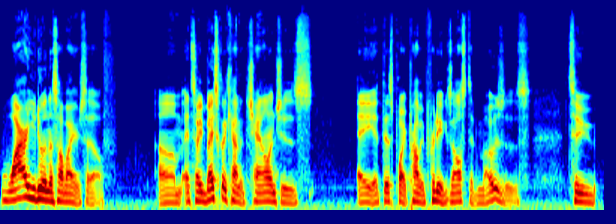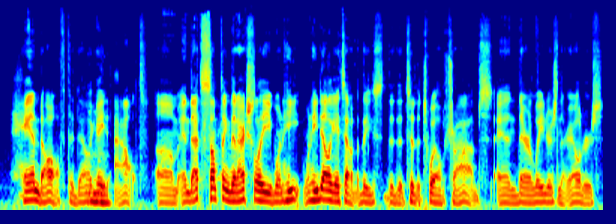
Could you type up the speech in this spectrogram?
"Why are you doing this all by yourself?" Um, and so he basically kind of challenges a at this point probably pretty exhausted Moses to hand off to delegate out. Um, and that's something that actually when he when he delegates out to these the, the, to the twelve tribes and their leaders and their elders,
